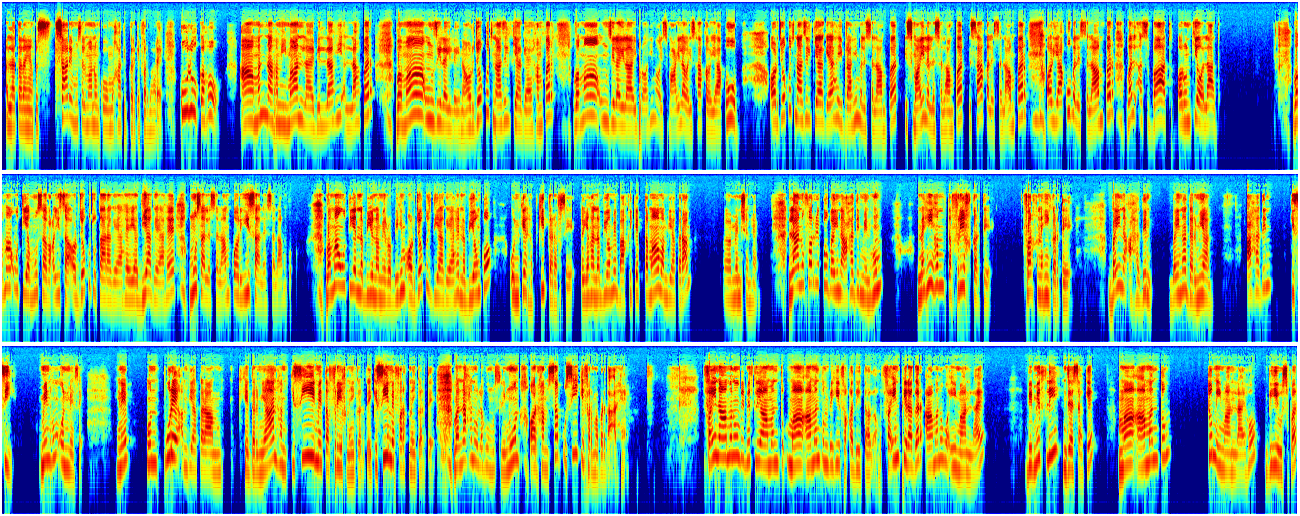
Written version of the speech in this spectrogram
اللہ تعالیٰ یہاں پر سارے مسلمانوں کو مخاطب کر کے فرما رہے قولو کہو، آمنا ہم ایمان لائے باللہ اللہ پر، وما انزل الینا۔ اور جو کچھ نازل کیا گیا ہے ہم پر، وما انزل الی ابراہیم و اسماعیل و اسحاق و یعقوب۔ اور جو کچھ نازل کیا گیا ہے ابراہیم علیہ السلام پر، اسماعیل علیہ السلام پر، اسحاق علیہ السلام پر اور یعقوب علیہ السلام پر والاسبات اور ان کی اولاد۔ وما اوتیا موسا و عیسیٰ اور جو کچھ اتارا گیا ہے یا دیا گیا ہے موسا علیہ السلام کو اور عیسیٰ علیہ السلام کو۔ وما اوتی نبی نمر ربیم اور جو کچھ دیا گیا ہے نبیوں کو ان کے رب کی طرف سے۔ تو یہاں نبیوں میں باقی کے تمام انبیاء کرام منشن ہے لا نفرق بین احد منہم، نہیں ہم تفریق کرتے، فرق نہیں کرتے۔ بین احدن بین درمیان احدن کسی، منہم ان میں سے۔ یعنی ان پورے انبیاء کرام کے درمیان ہم کسی میں تفریق نہیں کرتے، کسی میں فرق نہیں کرتے۔ وَنَحْنُ لَهُ مسلمون اور ہم سب اسی کے فرما بردار ہیں۔ فَإِنْ آمَنُوا بِمِثْلِ مَا آمَنْتُمْ بِهِ فَقَدِ اهْتَدَوْا۔ فَإِنْ پھر اگر آمنوا وہ ایمان لائے بِمِثْلِ جیسا کہ ما آمنتم تم ایمان لائے ہو بھی اس پر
